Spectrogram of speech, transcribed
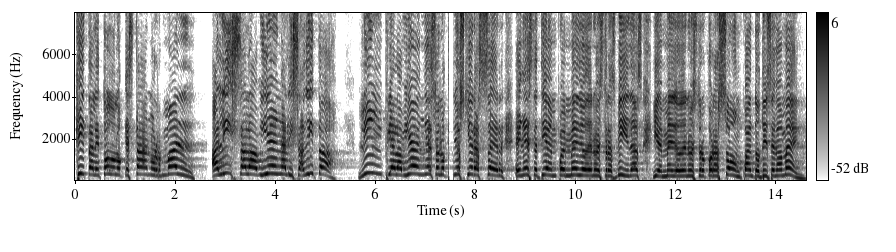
quítale todo lo que está anormal alízala bien alisadita. Límpiala bien, eso es lo que Dios quiere hacer en este tiempo, en medio de nuestras vidas y en medio de nuestro corazón. ¿Cuántos dicen amén?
